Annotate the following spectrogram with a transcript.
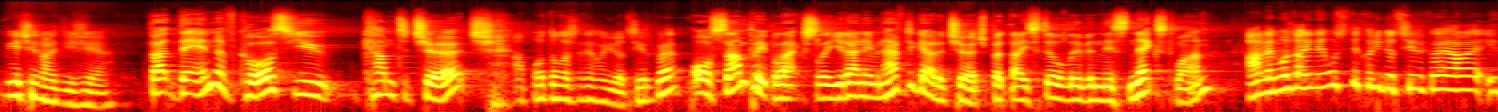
většina lidí žije. But then, of course, you come to church, A potom začnete chodit do církve. or some people actually, you don't even have to go to church, but they still live in this next one, Ale možná i nemusíte chodit do církve, ale i,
